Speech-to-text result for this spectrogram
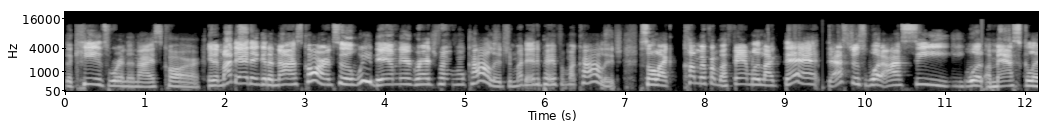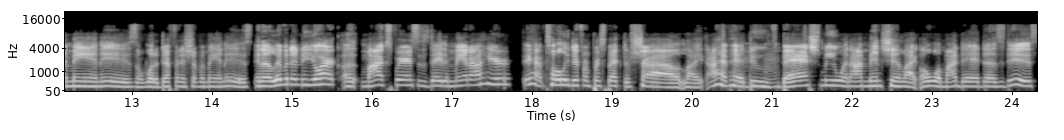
the kids were in a nice car. And then my dad didn't get a nice car until we damn near graduated from college. And my daddy paid for my college. So like coming from a family like that, that's just what I see what a masculine man is and what a definition of a man is. And living in New York, uh, my experience is dating men out here, they have totally different perspectives, child. Like I have had mm-hmm. dudes bash me when I mention like, oh, well, my dad does this.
